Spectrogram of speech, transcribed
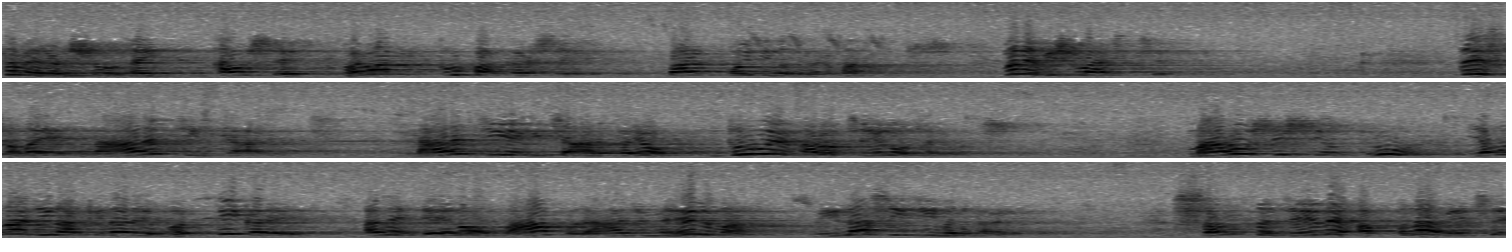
તમે રડશો નહીં આવશે ભગવાન કૃપા કરશે બાળક કોઈ દિવસ ઘરમાં મને વિશ્વાસ છે તે સમયે નારદજી ત્યાં નારદજીએ કર્યો, ધ્રુવ એ મારો ચેલો થયો છે. મારો શિષ્ય ધ્રુવ યમુનાજીના કિનારે ભક્તિ કરે અને એનો બાપ રાજમહેલમાં વિલાસી જીવન ગાળે. સંત જેને અપનાવે છે,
